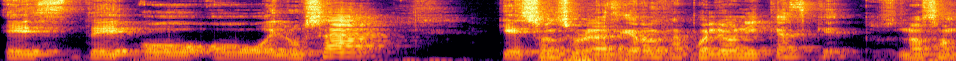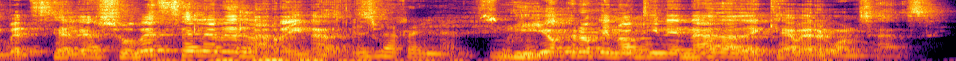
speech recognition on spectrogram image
Este, o, El Usar, que son sobre las guerras napoleónicas, que pues, no son bestsellers. Su bestseller es La Reina del Sur. Es La Reina del Sur. Y yo creo que no tiene nada de qué avergonzarse.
